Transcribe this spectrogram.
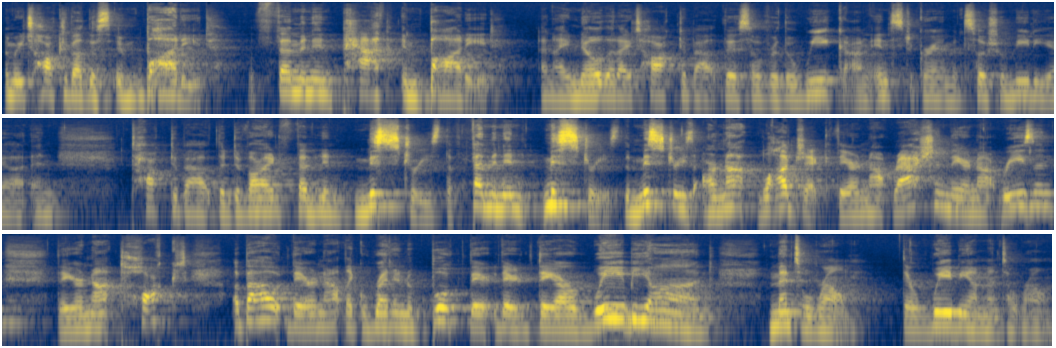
and we talked about this embodied, feminine path embodied. And I know that I talked about this over the week on Instagram and social media and talked about the divine feminine mysteries, the feminine mysteries. The mysteries are not logic, they are not ration, they are not reason, they are not talked about, they are not like read in a book, they're, they're, they are way beyond mental realm. They're way beyond mental realm.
